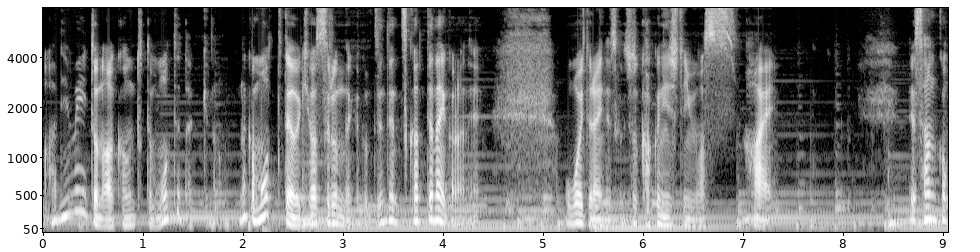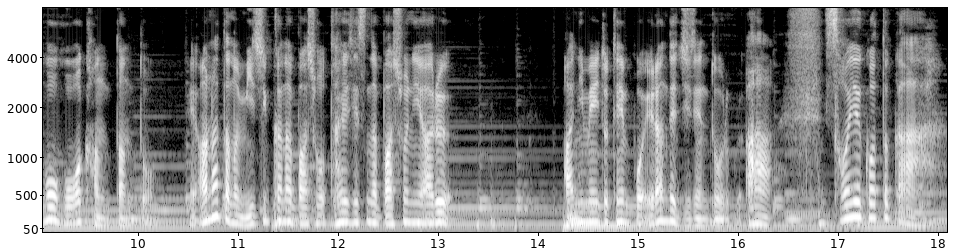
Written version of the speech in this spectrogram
アニメイトのアカウントって持ってたっけな？なんか持ってたような気がするんだけど、全然使ってないからね。覚えてないんですけど、ちょっと確認してみます。はい。で、参加方法は簡単と。えあなたの身近な場所、大切な場所にあるアニメイト店舗を選んで事前登録。ああ、そういうことか。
